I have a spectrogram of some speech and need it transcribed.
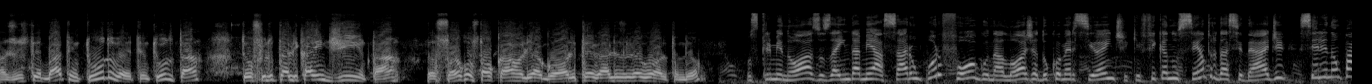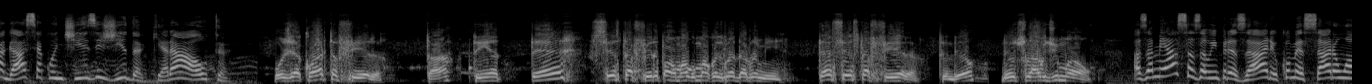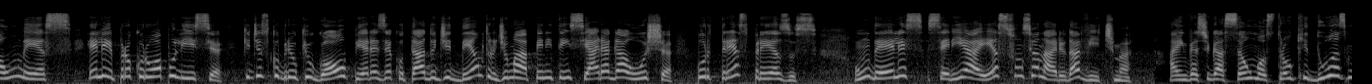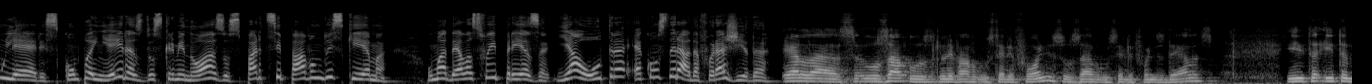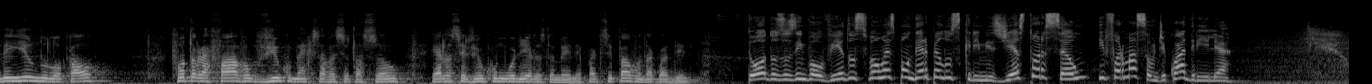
A gente debate em tudo, velho, tem tudo, tá? Teu filho tá ali caindinho, tá? É só encostar o carro ali agora e pegar eles ali agora, entendeu? Os criminosos ainda ameaçaram pôr fogo na loja do comerciante, que fica no centro da cidade, se ele não pagasse a quantia exigida, que era alta. Hoje é quarta-feira, tá? Tem até sexta-feira para arrumar alguma coisa para dar para mim. Até sexta-feira, entendeu? Eu te largo de mão. As ameaças ao empresário começaram há um mês. Ele procurou a polícia, que descobriu que o golpe era executado de dentro de uma penitenciária gaúcha, por três presos. Um deles seria ex-funcionário da vítima. A investigação mostrou que duas mulheres, companheiras dos criminosos, participavam do esquema. Uma delas foi presa e a outra é considerada foragida. Elas usavam, levavam os telefones, usavam os telefones delas e, e também iam no local, fotografavam, viam como é que estava a situação. Elas serviam como olheiras também, né? participavam da quadrilha. Todos os envolvidos vão responder pelos crimes de extorsão e formação de quadrilha.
